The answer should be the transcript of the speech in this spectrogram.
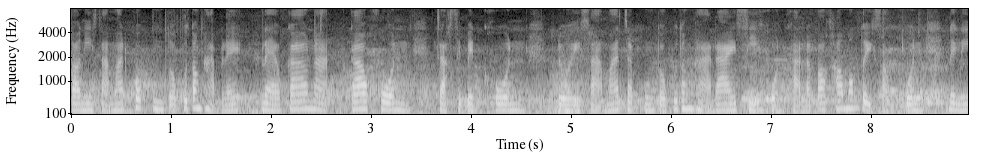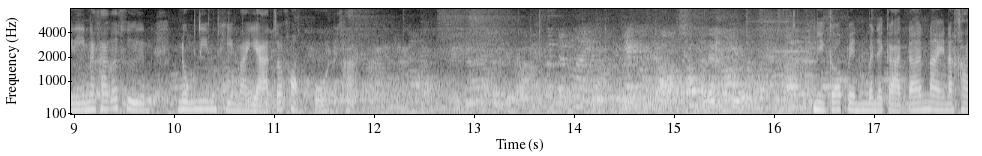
ตอนนี้สามารถควบคุมตัวผู้ต้องหาไปได้แล้ว9นะ9คนจาก 11 คน โดยสามารถจับกลุ่มตัวผู้ต้องหาได้ 4 คนค่ะ แล้วก็เข้ามอบตัวอีก 2 คนหนึ่งในนี้นะคะก็คือนุ่มนิ่มพีมายาเจ้าของโพสต์ค่ะนี่ก็เป็นบรรยากาศด้านในนะคะ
